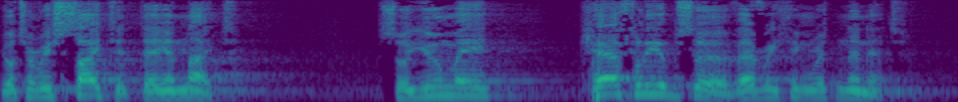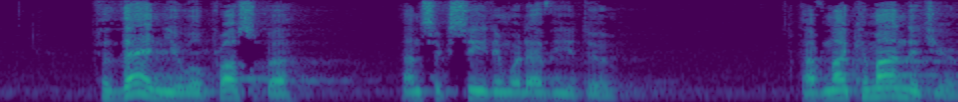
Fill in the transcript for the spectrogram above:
You're to recite it day and night, so you may carefully observe everything written in it. For then you will prosper and succeed in whatever you do. Haven't I commanded you?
